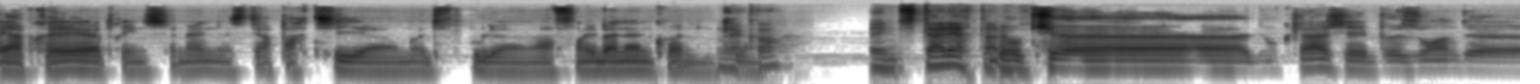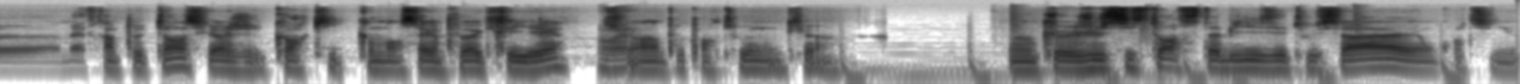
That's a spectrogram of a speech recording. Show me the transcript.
et après, après une semaine, c'était reparti euh, en mode full à fond les bananes, quoi. Euh, D'accord. Une petite alerte alors. donc, donc là, j'ai besoin de mettre un peu de temps parce que là, j'ai le corps qui commence un peu à crier. Je Ouais. suis un peu partout. Donc, donc juste histoire de stabiliser tout ça et on continue.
